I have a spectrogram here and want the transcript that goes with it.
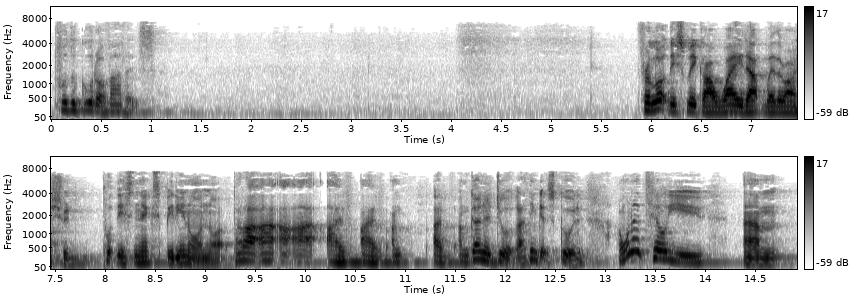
for the good of others? For a lot this week, I weighed up whether I should put this next bit in or not. But I, I, I've, I'm, I've, I'm going to do it. I think it's good. I want to tell you, um,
